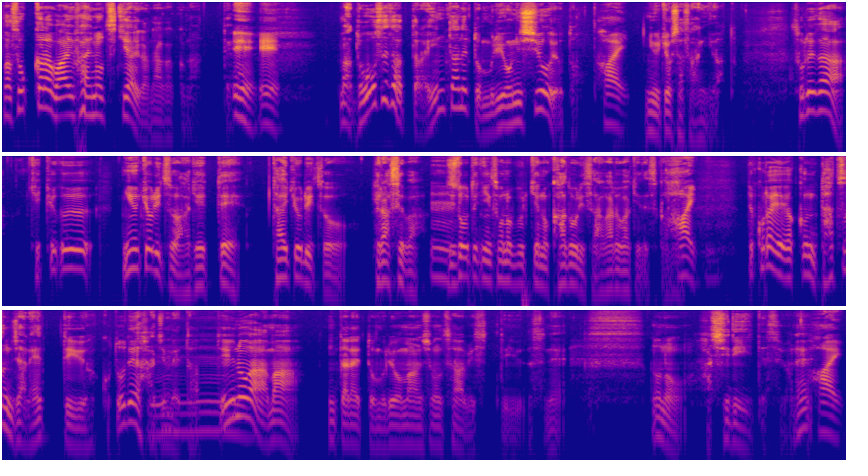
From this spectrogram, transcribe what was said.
まあ、そこから w i f i の付き合いが長くなって、ええええ。まあ、どうせだったらインターネットを無料にしようよと。はい。入居者さんにはと。それが結局入居率を上げて退去率を減らせば、うん。自動的にその物件の稼働率上がるわけですから、はいでこれは役に立つんじゃね？っていうことで始めたっていうのがまあインターネット無料マンションサービスっていうですねのの走りですよね。はい。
